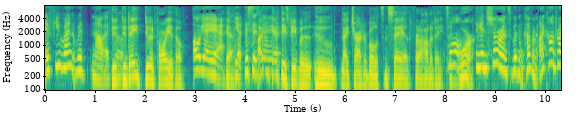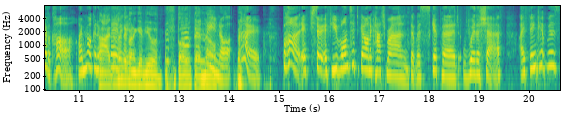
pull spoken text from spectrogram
If you went with now, if Mm. Do, do they do it for you though? oh yeah, yeah, Yeah, yeah. This is I don't get these people who like charter boats and sail for a holiday. It's well, like work. the insurance wouldn't cover me. I can't drive a car. I'm not going to be Ah, I don't think they're going to give you a boat then. No. not. No. But if so, if you wanted to go on a catamaran that was skippered with a chef, I think it was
